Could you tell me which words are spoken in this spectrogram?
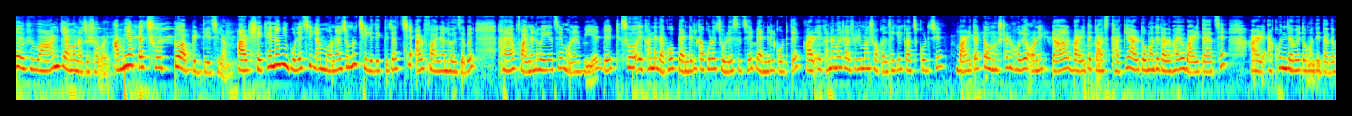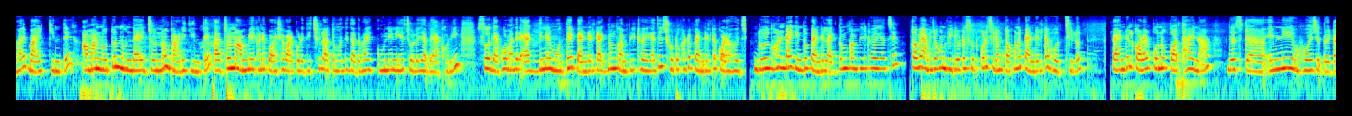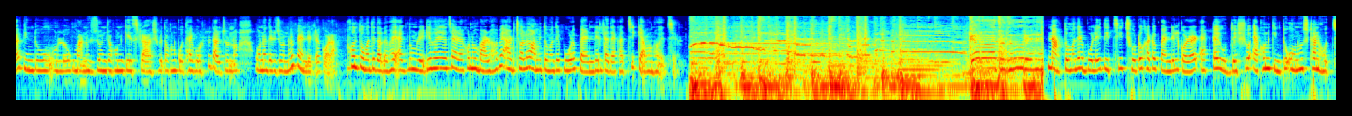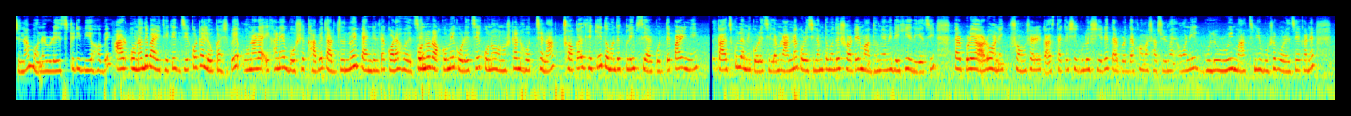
Everyone, কেমন আছে সবাই? আমি একটা ছোট্ট আপডেট দিয়েছিলাম। আর সেখানে আমি বলেছিলাম মনার জন্য ছেলে দেখতে যাচ্ছে আর ফাইনাল হয়ে যাবে। হ্যাঁ ফাইনাল হয়ে গেছে মনের বিয়ের ডেট। সো, এখানে দেখো প্যান্ডেল কাকুরা চলে এসেছে প্যান্ডেল করতে। আর এখানে আমার শাশুড়ি মা সকাল থেকেই কাজ করছে। বাড়িতে একটা অনুষ্ঠান হলে অনেকটা বাড়িতে কাজ থাকে আর তোমাদের দাদাভাইও বাড়িতে আছে। আর এখন যাবে তোমাদের দাদাভাই বাইক কিনতে, আমার নতুন নুনদাইয়ের জন্য গাড়ি কিনতে। তার জন্য আমি এখানে পয়সা বার করে দিচ্ছিল আর তোমাদের দাদাভাই গুনে নিয়ে চলে যাবে এখনই। সো দেখো আমাদের একদিনের মধ্যেই প্যান্ডেলটা একদম কমপ্লিট হয়ে গেছে। ছোটোখাটো প্যান্ডেলটা করা হয়েছে। দুই ঘন্টায় কিন্তু প্যান্ডেল একদম কমপ্লিট হয়ে গেছে। তবে আমি যখন ভিডিওটা শ্যুট করেছিলাম তখনও প্যান্ডেলটা হচ্ছিল। প্যান্ডেল করার কোনো কথাই না। জাস্ট এমনি হয়ে যেত এটা। কিন্তু লোক, মানুষজন যখন গেস্টরা আসবে, তখন কোথায় বসবে? তার জন্য ওনাদের জন্য প্যান্ডেলটা করা। এখন তোমাদের দাদাভাই একদম রেডি হয়ে গেছে, আর এখনও বার হবে। আর চলো, আমি তোমাদের পুরো প্যান্ডেলটা দেখাচ্ছি কেমন হয়েছে। না তোমাদের বলেই দিচ্ছি, ছোটোখাটো প্যান্ডেল করার একটাই উদ্দেশ্য। এখন কিন্তু অনুষ্ঠান হচ্ছে না, মনের রেজিস্ট্রি বিয়ে হবে। আর ওনাদের বাড়ি থেকে যে কটা লোক আসবে, ওনারা এখানে বসে খাবে, তার জন্যই প্যান্ডেলটা করা হয়েছে। কোনো রকমে করেছে, কোনো অনুষ্ঠান হচ্ছে না। সকাল থেকেই তোমাদের ক্লিপ শেয়ার করতে পারিনি। কাজগুলো আমি করেছিলাম রান্না করেছিলাম তোমাদের শর্টের মাধ্যমে আমি দেখিয়ে দিয়েছি। তারপরে আরও অনেক সংসারের কাজ থাকে সেগুলো সেরে তারপর দেখো আমার শাশুড়ি মা অনেকগুলো রুই মাছ নিয়ে বসে পড়েছে এখানে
